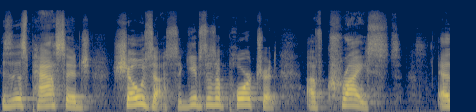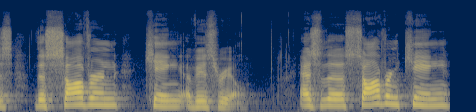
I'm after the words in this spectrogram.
Is that this passage shows us, it gives us a portrait of Christ as the sovereign king of Israel, as the sovereign king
